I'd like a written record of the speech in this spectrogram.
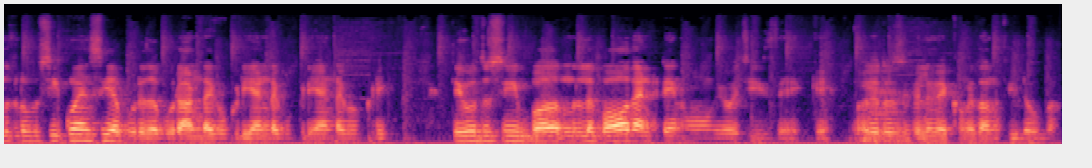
ਮਤਲਬ ਸੀਕੁਐਂਸ ਹੀ ਆ ਪੂਰੇ ਦਾ ਪੂਰਾ ਅੰਡਾ ਕੁਕੜੀ ਅੰਡਾ ਕੁਕੜੀ ਅੰਡਾ ਕੁਕੜੀ। ਤੇ ਉਹ ਤੁਸੀਂ ਬਹੁਤ ਮਤਲਬ ਬਹੁਤ ਐਂਟਰਟੇਨ ਹੋਵੋਗੇ ਉਹ ਚੀਜ਼ ਦੇਖ ਕੇ। ਉਹ ਜਦੋਂ ਤੁਸੀਂ ਫਿਲਮ ਵੇਖੋਗੇ ਤੁਹਾਨੂੰ ਫੀਲ ਹੋਊਗਾ।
